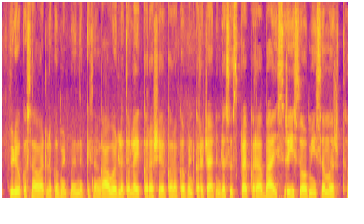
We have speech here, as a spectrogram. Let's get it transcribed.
व्हिडिओ कसा आवडला कमेंटमध्ये नक्की सांगा. आवडला तर लाईक करा शेअर करा कमेंट करा चॅनलला सबस्क्राईब करा. बाय. श्री स्वामी समर्थ.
